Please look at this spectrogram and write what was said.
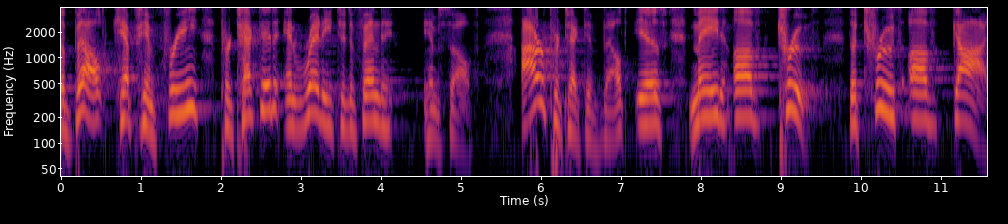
The belt kept him free, protected, and ready to defend himself. Our protective belt is made of truth, the truth of God,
